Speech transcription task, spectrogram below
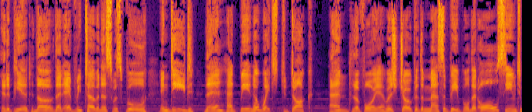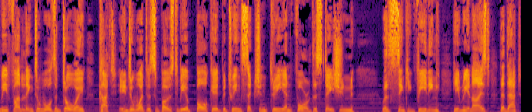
It appeared, though, that every terminus was full. Indeed, there had been a wait to dock, and the foyer was choked with a mass of people that all seemed to be funneling towards a doorway cut into what is supposed to be a bulkhead between section 3 and 4 of the station. With sinking feeling, he realized that that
